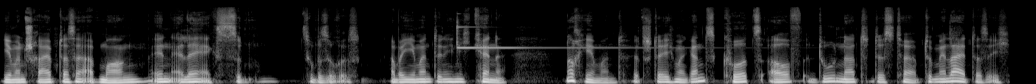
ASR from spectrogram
jemand schreibt, dass er ab morgen in LAX zu, zu Besuch ist. Aber jemand, den ich nicht kenne. Noch jemand. Jetzt stelle ich mal ganz kurz auf Do Not Disturb. Tut mir leid, dass ich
